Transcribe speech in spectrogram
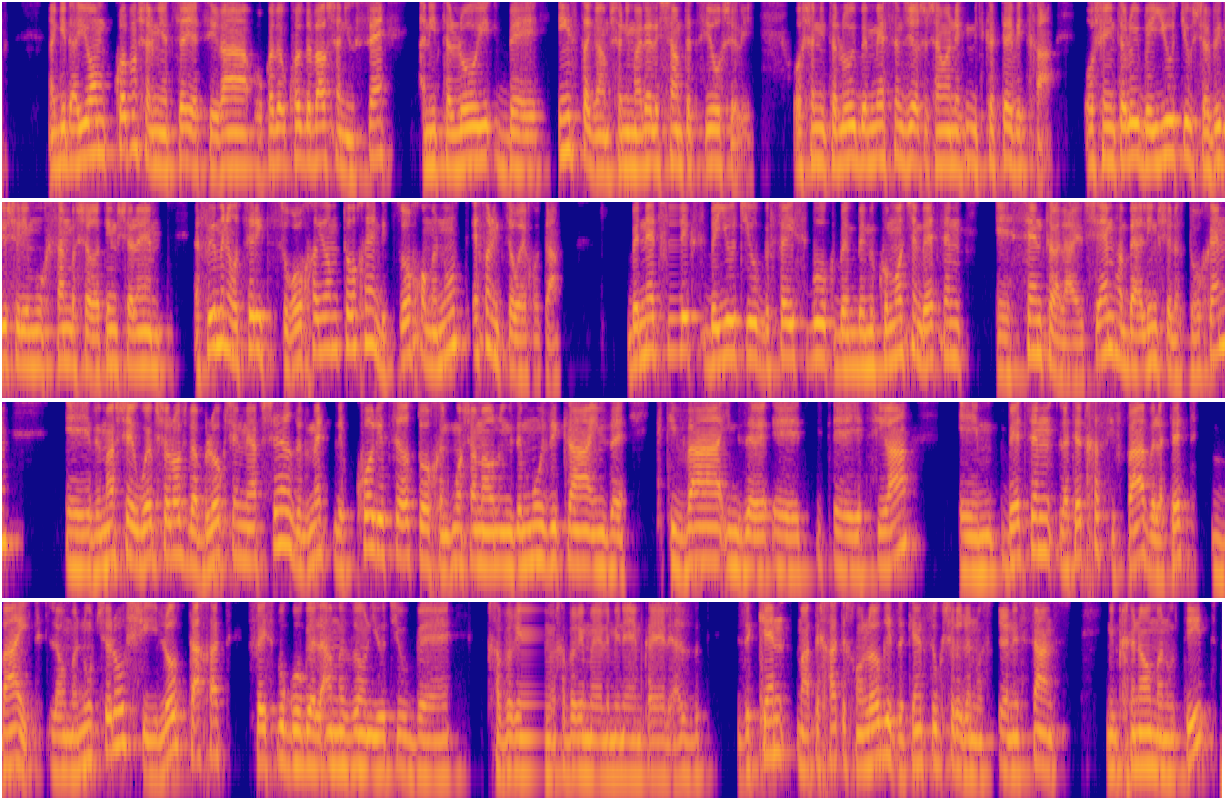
נגיד היום כל פעם שאני מייצר יצירה או כל, כל דבר שאני עושה, אני תלוי באינסטגרם שאני מעלה לשם את הציור שלי, או שאני תלוי במסנג'ר ששם אני מתכתב איתך, או שאני תלוי ביוטיוב שהווידאו שלי מאוחסן בשרתים שלהם. אפילו אם אני רוצה לצרוך היום תוכן, לצרוך אומנות, איפה אני צורך אותה? בנטפליקס, ביוטיוב, בפייסבוק, במקומות שהם בעצם centralized, uh, שהם הבעלים של התוכן, אה, ומה ש Web 3 והבלוקצ'יין מאפשר זה באמת לכל יוצר תוכן, כמו שאמרנו, אם זה מוזיקה, אם זה כתיבה, אם זה יצירה, בעצם לתת חשיפה ולתת בית לאומנות שלו שהיא לא תחת פייסבוק, גוגל, אמזון, יוטיוב וחברים חברים למיניהם כאלה. אז זה כן מהפכה טכנולוגית, זה כן סוג של רנסאנס מבחינה אומנותית,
